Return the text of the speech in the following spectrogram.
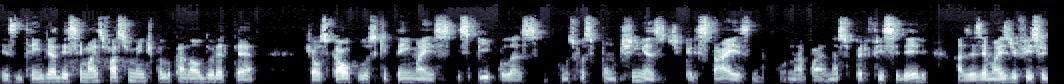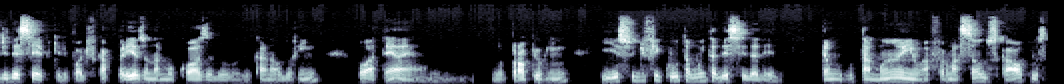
eles tendem a descer mais facilmente pelo canal do ureter. Já os cálculos que têm mais espículas, como se fossem pontinhas de cristais na, na, superfície dele, às vezes é mais difícil de descer, porque ele pode ficar preso na mucosa do, do canal do rim, ou até né, no próprio rim, e isso dificulta muito a descida dele. Então, o tamanho, a formação dos cálculos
